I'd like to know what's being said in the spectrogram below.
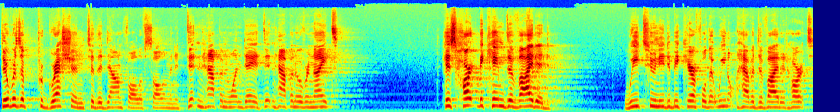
There was a progression to the downfall of Solomon. It didn't happen one day, it didn't happen overnight. His heart became divided. We too need to be careful that we don't have a divided heart.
